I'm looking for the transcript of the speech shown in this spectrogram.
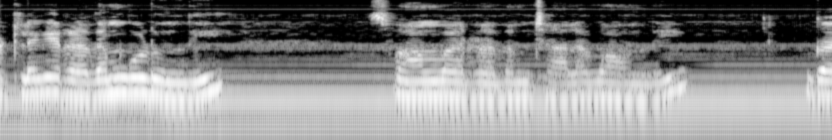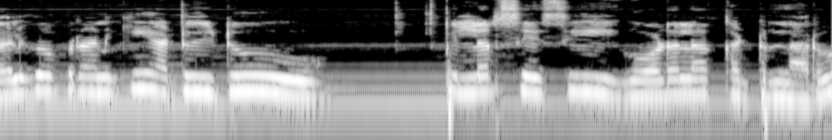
అట్లాగే రథం కూడా ఉంది. స్వామివారి రథం చాలా బాగుంది. గాలిగోపురానికి అటు ఇటు పిల్లర్స్ వేసి గోడలా కట్టున్నారు.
